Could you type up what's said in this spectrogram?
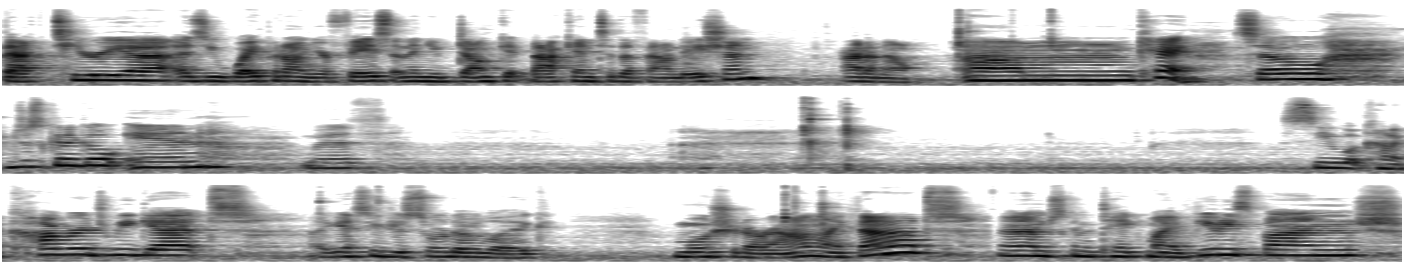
bacteria as you wipe it on your face and then you dunk it back into the foundation. I don't know. Um, okay, so I'm just gonna go in with see what kind of coverage we get. I guess you just sort of like mush it around like that. And I'm just gonna take my beauty sponge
